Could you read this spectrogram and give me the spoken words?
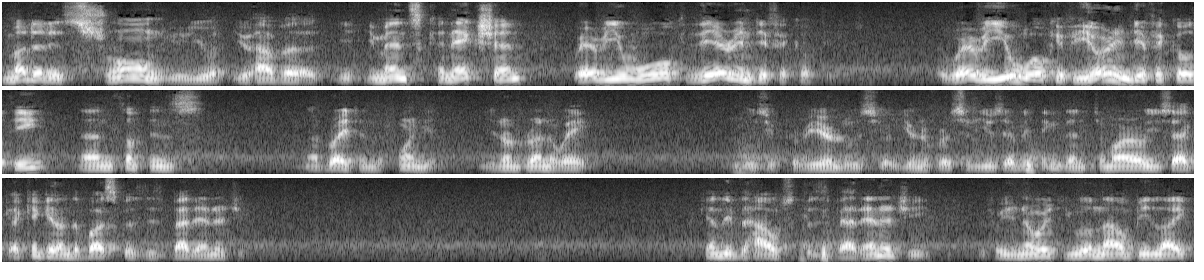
madad is strong, you, you, you have a immense connection, wherever you walk they're in difficulty. Wherever you walk if you're in difficulty then something's not right in the formula, you don't run away lose your career, lose your university, lose everything, then tomorrow you say, I can't get on the bus because there's bad energy. I can't leave the house because there's bad energy. Before you know it you will now be like,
